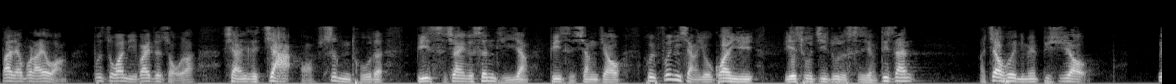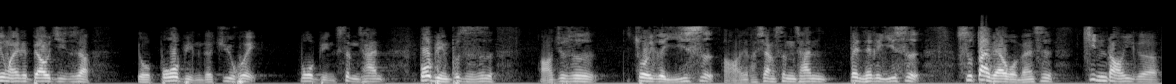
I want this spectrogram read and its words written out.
大家不来往，不是做完礼拜就走了，像一个家哦，圣徒的彼此像一个身体一样彼此相交，会分享有关于耶稣基督的事情。第三，啊，教会里面必须要另外一个标记，就是要有波饼的聚会，波饼圣餐，波饼不只是啊，就是。做一个仪式啊，像圣餐变成一个仪式，是代表我们是进到一个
